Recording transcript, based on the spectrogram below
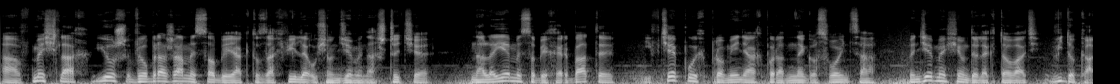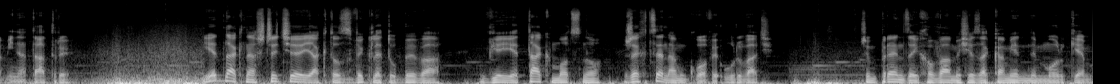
a w myślach już wyobrażamy sobie, jak to za chwilę usiądziemy na szczycie, nalejemy sobie herbaty i w ciepłych promieniach porannego słońca będziemy się delektować widokami na Tatry. Jednak na szczycie, jak to zwykle tu bywa, wieje tak mocno, że chce nam głowy urwać. Czym prędzej chowamy się za kamiennym murkiem,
